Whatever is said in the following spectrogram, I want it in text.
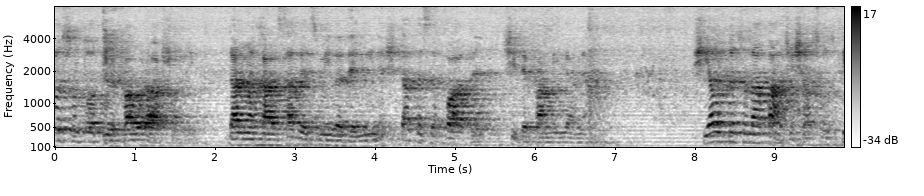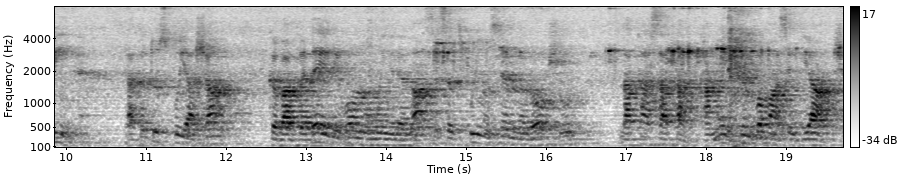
Eu sunt tot fa orașului, dar măcar să aveți milă de mine și dacă se poate și de familia mea. Și i-au căzut la pace și au spus, bine, dacă tu spui așa, că va cădea Ierihonul în mâinile noastre, să-ți pui un semn roșu la casa ta, ca noi când vom asedia și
